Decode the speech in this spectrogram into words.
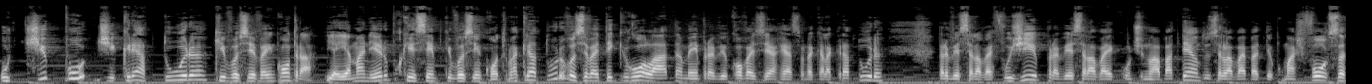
o tipo de criatura que você vai encontrar. E aí é maneiro porque sempre que você encontra uma criatura, você vai ter que rolar também para ver qual vai ser a reação daquela criatura, para ver se ela vai fugir, para ver se ela vai continuar batendo, se ela vai bater com mais força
